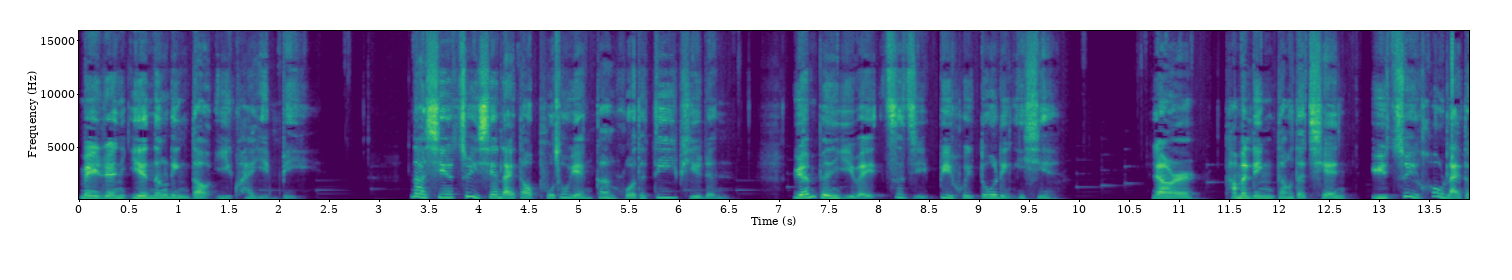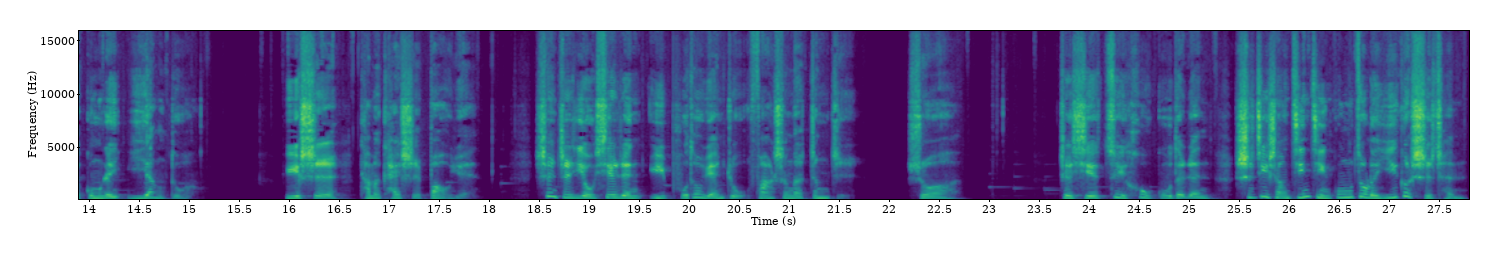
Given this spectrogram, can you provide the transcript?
每人也能领到一块银币。”那些最先来到葡萄园干活的第一批人，原本以为自己必会多领一些，然而他们领到的钱与最后来的工人一样多，于是他们开始抱怨，甚至有些人与葡萄园主发生了争执，说：“这些最后雇的人实际上仅仅工作了一个时辰，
